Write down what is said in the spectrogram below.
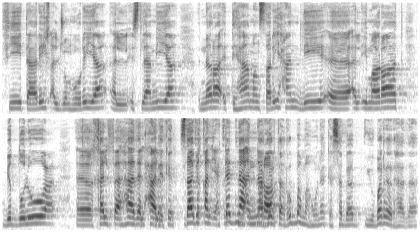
في تاريخ الجمهورية الإسلامية نرى اتهاما صريحا للإمارات بالضلوع خلف هذا الحادث. سابقا اعتدنا أن نرى ربما هناك سبب يبرر هذا.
